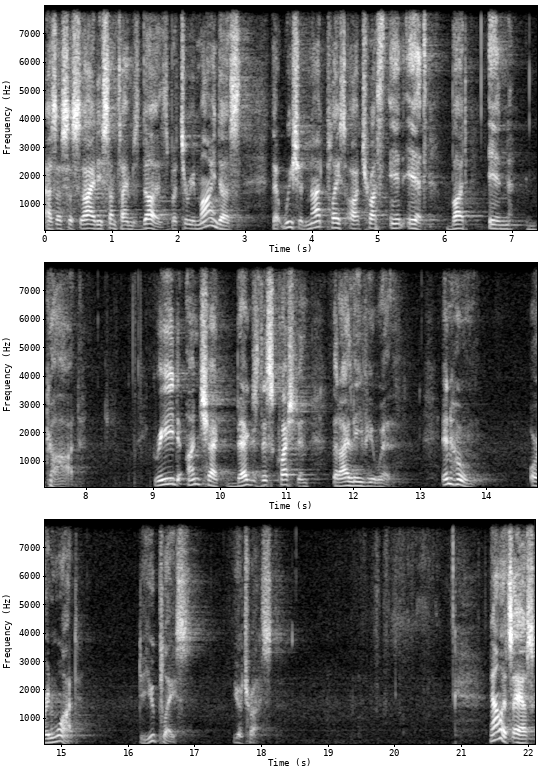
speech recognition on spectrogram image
as our society sometimes does, but to remind us that we should not place our trust in it, but in God. Greed unchecked begs this question that I leave you with In whom or in what do you place your trust? Now let's ask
